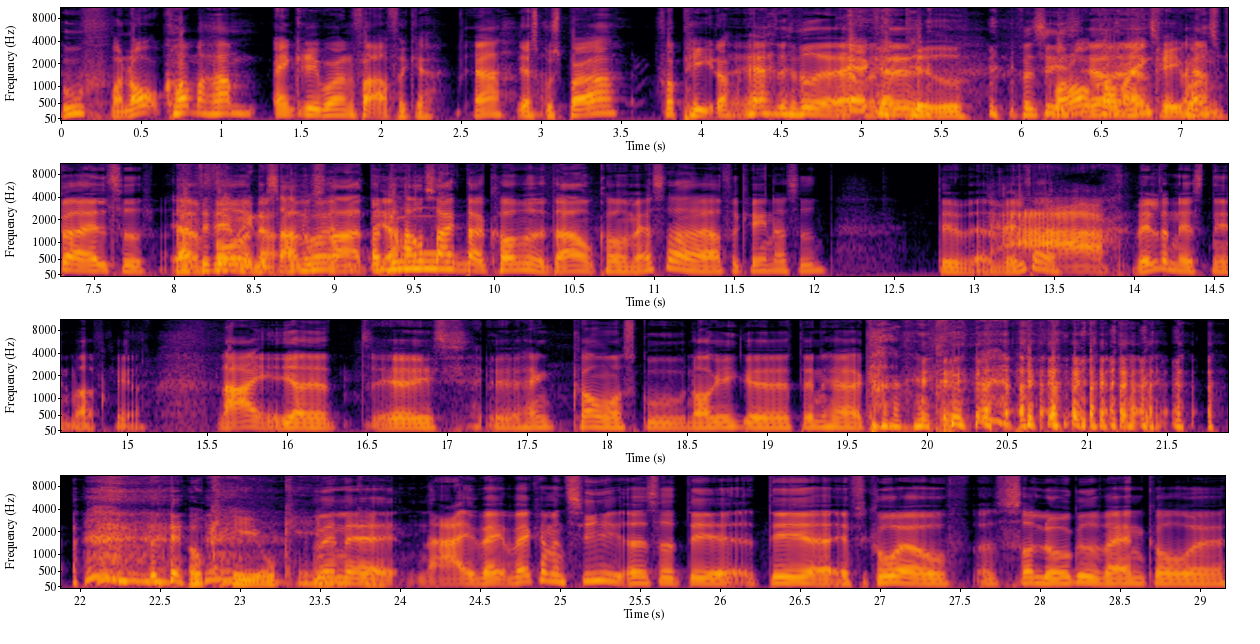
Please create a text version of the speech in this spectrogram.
Uf. Hvornår kommer ham, angriberen fra Afrika? Ja. Jeg skulle spørge for Peter. Ja, det ved jeg. Ja, jeg kan pede. Præcis. Hvornår ja, kommer han, angriberen? Han spørger altid. Ja, det er det, jeg det samme svar. Jeg har jo sagt, der er kommet, der er kommet masser af afrikanere siden. Det vælter, ja. vælter næsten ind med afrikaner. Nej, jeg, jeg, jeg, han kommer sgu nok ikke uh, den her gang. okay, okay. Men okay. Øh, nej, hvad, hvad kan man sige? Altså, det, det, FCK er jo så lukket, hvad angår, øh,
